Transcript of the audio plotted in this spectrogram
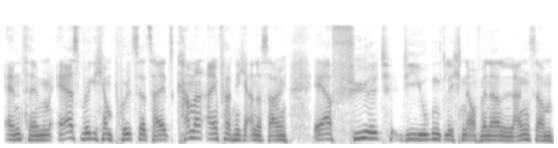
Anthem. Er ist wirklich am Puls der Zeit, kann man einfach nicht anders sagen. Er fühlt die Jugendlichen, auch wenn er langsam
